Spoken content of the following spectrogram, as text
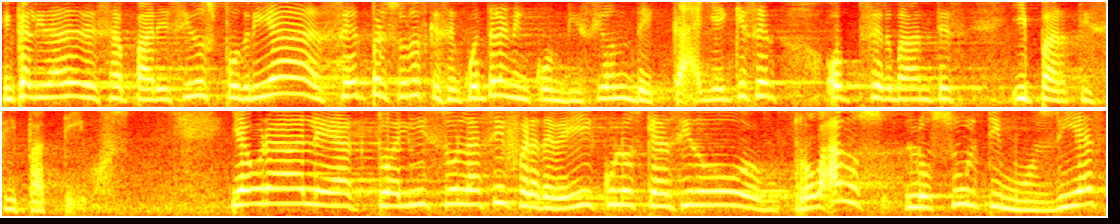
en calidad de desaparecidos podría ser personas que se encuentran en condición de calle, hay que ser observantes y participativos. Y ahora le actualizo la cifra de vehículos que han sido robados los últimos días,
